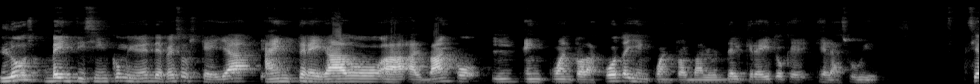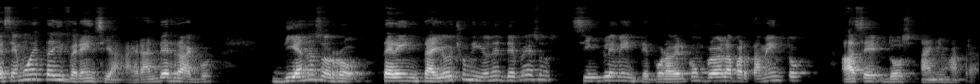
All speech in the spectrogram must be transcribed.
los 25 millones de pesos que ella ha entregado al banco en cuanto a las cuotas y en cuanto al valor del crédito que, que le ha subido. Si hacemos esta diferencia a grandes rasgos, Diana ahorró 38 millones de pesos simplemente por haber comprado el apartamento hace dos años atrás.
